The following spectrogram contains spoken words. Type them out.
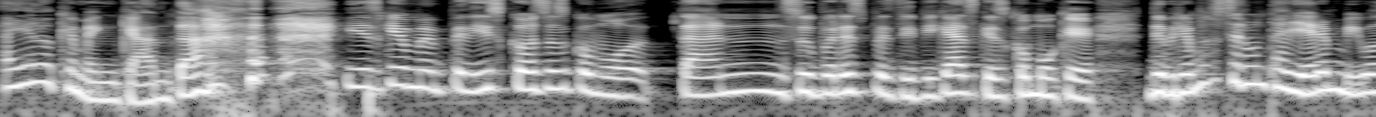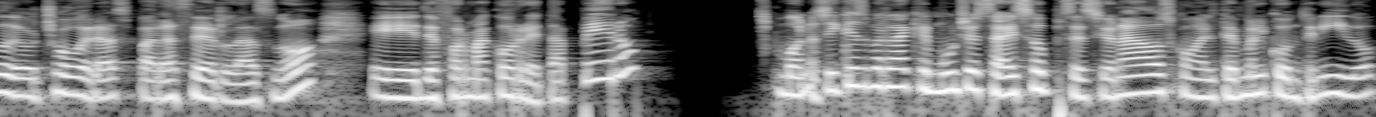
Hay algo que me encanta y es que me pedís cosas como tan súper específicas que es como que deberíamos hacer un taller en vivo de ocho horas para hacerlas, ¿no? Eh, de forma correcta, pero bueno, sí que es verdad que muchos estáis obsesionados con el tema del contenido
